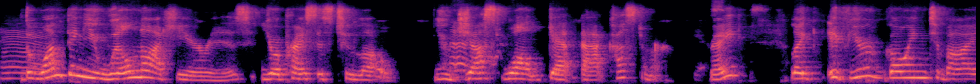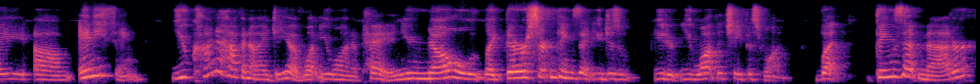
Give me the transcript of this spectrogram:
Mm. The hmm. one thing you will not hear is your price is too low. You just won't get that customer, yes. right? Like if you're going to buy um, anything, you kind of have an idea of what you want to pay and you know like there are certain things that you just you you want the cheapest one but things that matter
